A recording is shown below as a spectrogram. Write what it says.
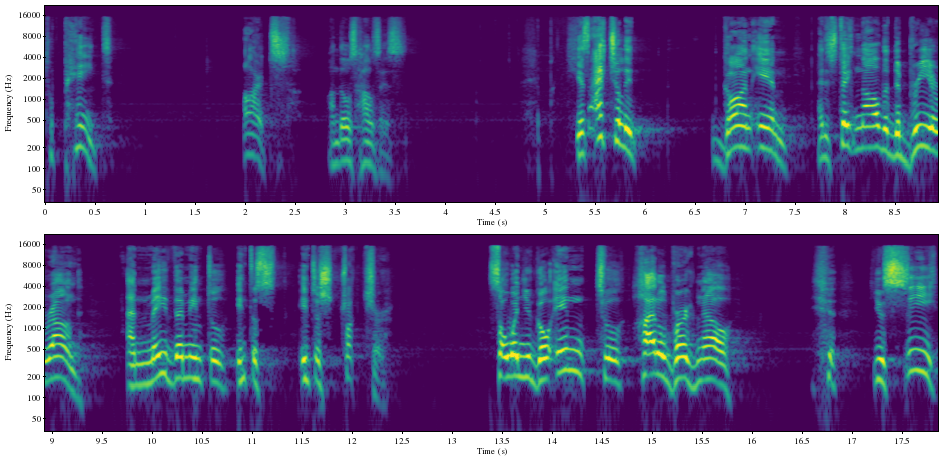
to paint art on those houses. He has actually gone in and he's taken all the debris around and made them into, into, into structure. So when you go into Heidelberg now, you see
